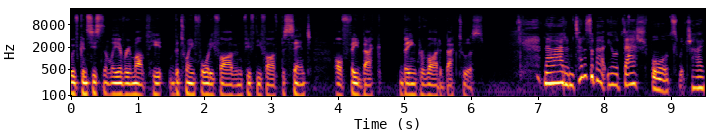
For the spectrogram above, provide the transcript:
we've consistently every month hit between 45 and 55% of feedback being provided back to us. Now, Adam, tell us about your dashboards, which I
